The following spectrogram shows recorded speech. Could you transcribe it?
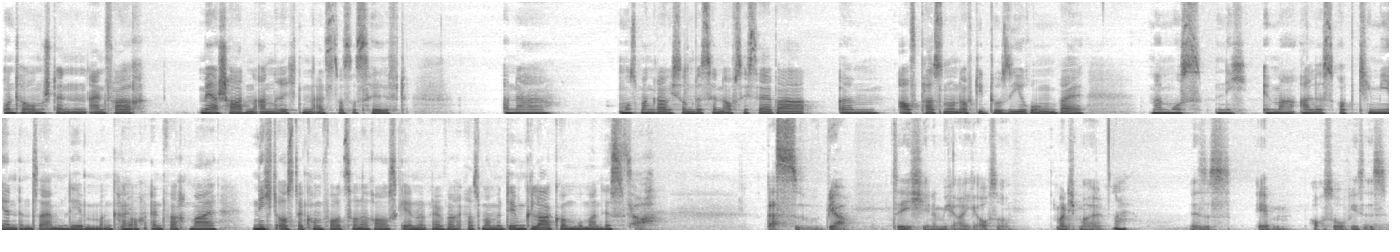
unter Umständen einfach mehr Schaden anrichten, als dass es hilft. Und da muss man, glaube ich, so ein bisschen auf sich selber ähm, aufpassen und auf die Dosierung, weil man muss nicht immer alles optimieren in seinem Leben. Man kann Ja. auch einfach mal nicht aus der Komfortzone rausgehen und einfach erstmal mit dem klarkommen, wo man ist. So. Das, ja, sehe ich nämlich eigentlich auch so. Manchmal Ja. ist es eben auch so, wie es ist.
